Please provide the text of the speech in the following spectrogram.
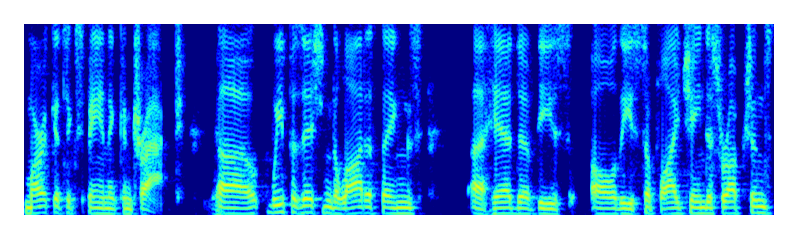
markets expand and contract. Uh, we positioned a lot of things ahead of these all these supply chain disruptions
